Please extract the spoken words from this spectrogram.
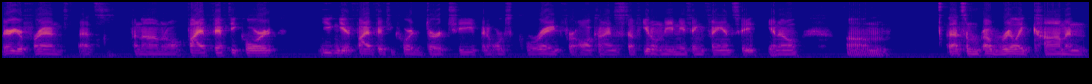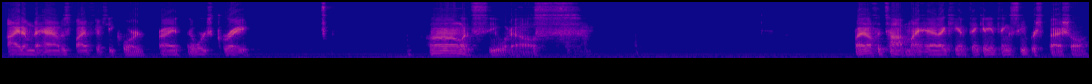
they're your friend. That's phenomenal. 550 cord, you can get 550 cord dirt cheap, and it works great for all kinds of stuff. You don't need anything fancy, you know. Um, that's a, a really common item to have is 550 cord, right? It works great. Uh, let's see what else. Right off the top of my head, I can't think anything super special.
